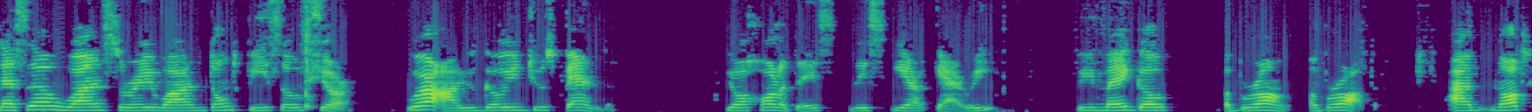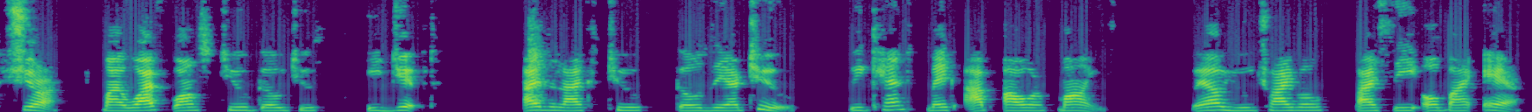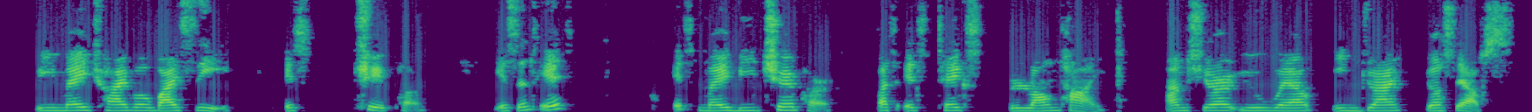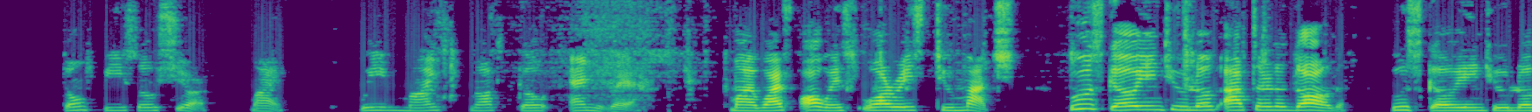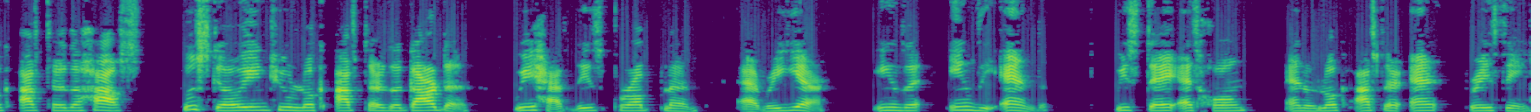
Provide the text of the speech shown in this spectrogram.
Lesson 131 Don't be so sure. Where are you going to spend your holidays this year, Gary? We may go abroad. abroad. I'm not sure. My wife wants to go to Egypt. I'd like to go there too. We can't make up our minds. Will you travel by sea or by air? We may travel by sea. It's cheaper, isn't it? It may be cheaper, but it takes a long time. I'm sure you will enjoy yourselves. Don't be so sure, my. We might not go anywhere. My wife always worries too much. Who's going to look after the dog? Who's going to look after the house? Who's going to look after the garden? We have this problem every year. In the in the end, we stay at home and look after everything.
